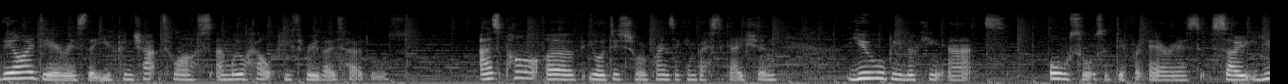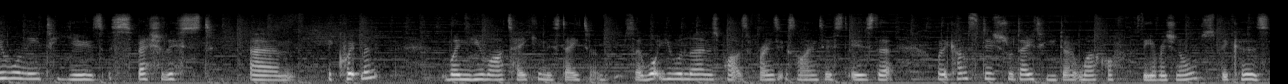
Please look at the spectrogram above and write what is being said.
the idea is that you can chat to us and we'll help you through those hurdles. As part of your digital and forensic investigation, you will be looking at all sorts of different areas. So you will need to use specialist um, equipment when you are taking this data. So what you will learn as part of a forensic scientist is that when it comes to digital data you don't work off of the originals because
